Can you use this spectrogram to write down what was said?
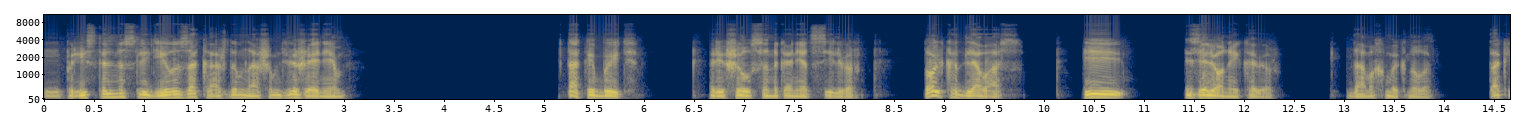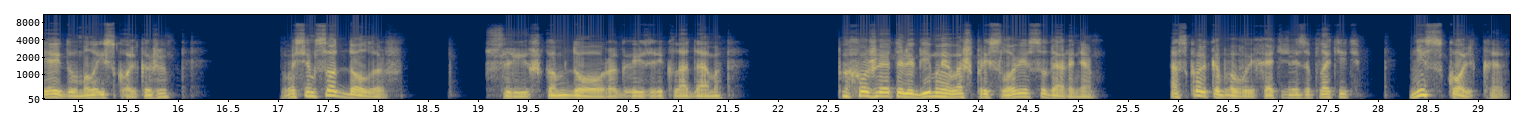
и пристально следила за каждым нашим движением. — Так и быть, — решился, наконец, Сильвер. — Только для вас. И зеленый ковер. Дама хмыкнула. — Так я и думала. И сколько же? — Восемьсот долларов. — Слишком дорого, — изрекла дама. — Похоже, это любимое ваше присловие, сударыня. А сколько бы вы хотели заплатить? — Нисколько.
